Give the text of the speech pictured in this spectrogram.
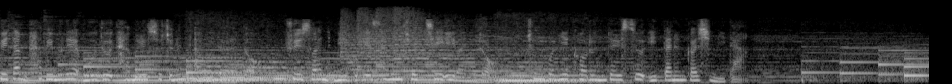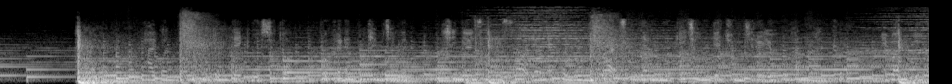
회담 합의문에 모두 담을 수준은 아니더라도 최소한 미국의 상응 조치 일환으로 충분히 거론될 수 있다는 것입니다. 박원봉 한동대 교수도 북한은 김정은 신년사에서 연합훈련과 전략무기 전개 중지를 요구한 만큼 이번 2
